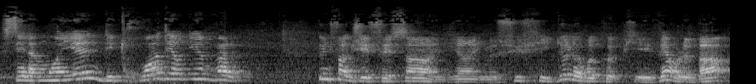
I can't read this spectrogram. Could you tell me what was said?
c'est la moyenne des trois dernières valeurs. Une fois que j'ai fait ça, eh bien, il me suffit de le recopier vers le bas,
